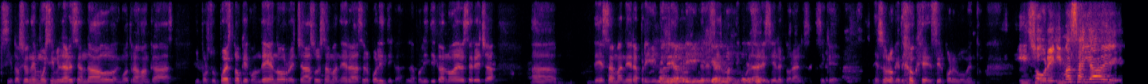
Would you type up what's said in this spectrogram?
situaciones muy similares se han dado en otras bancadas y por supuesto que condeno, rechazo esa manera de hacer política. La política no debe ser hecha uh, de esa manera privilegiada por intereses particulares y electorales. Así que eso es lo que tengo que decir por el momento. Y sobre, y más allá de,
